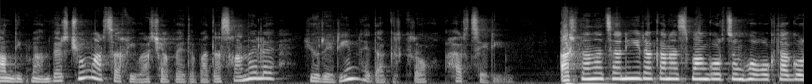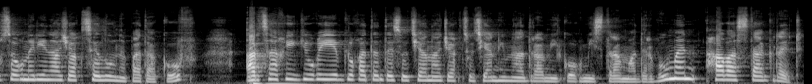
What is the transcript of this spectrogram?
Հանդիպման վերջում Արցախի վարչապետը պատասխանել է հյուրերին հետաքրքրող հարցերին։ Աշնանացանի իրականացման գործում հողօգտագործողներին աջակցելու նպատակով Արցախի գյուղի եւ գյուղատնտեսության աջակցության հիմնադրամի կողմից տրամադրվում են հավաստագրեր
